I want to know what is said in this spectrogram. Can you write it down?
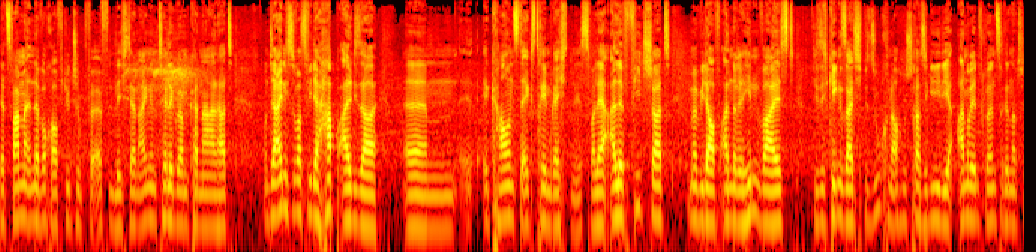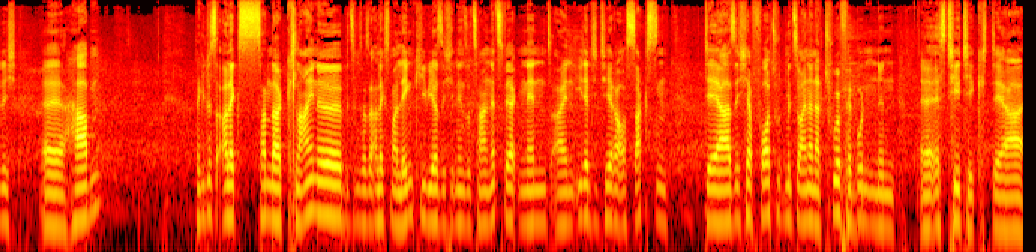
der zweimal in der Woche auf YouTube veröffentlicht, der einen eigenen Telegram-Kanal hat und der eigentlich sowas wie der Hub all dieser ähm, Accounts der extremen Rechten ist, weil er alle featured, immer wieder auf andere hinweist, die sich gegenseitig besuchen, auch eine Strategie, die andere Influencerinnen natürlich äh, haben. Dann gibt es Alexander Kleine, beziehungsweise Alex Malenki, wie er sich in den sozialen Netzwerken nennt, ein Identitärer aus Sachsen, der sich hervortut mit so einer naturverbundenen äh, Ästhetik, der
